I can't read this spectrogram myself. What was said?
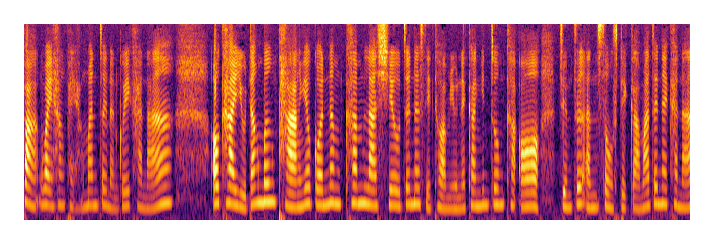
ฝากไว้หังไผหังมันจังนั้นก้อยค่ะนะเอาค่ะอยู่ตั้งเมืองพางเยาก้นนำคำลาเชียวเจ้าน่ะสิถอมอยู่ในข้างยินจุ่มค่ะอ้อจิมเจออันส่งสติกามาจังในค่ะนะ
